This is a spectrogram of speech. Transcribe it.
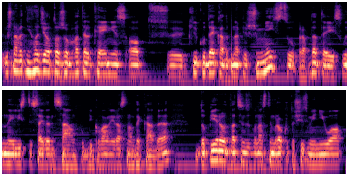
już nawet nie chodzi o to, że obywatel Kane jest od y, kilku dekad na pierwszym miejscu, prawda, tej słynnej listy and Sound, publikowanej raz na dekadę. Dopiero w 2012 roku to się zmieniło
